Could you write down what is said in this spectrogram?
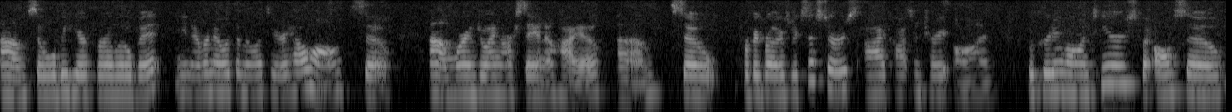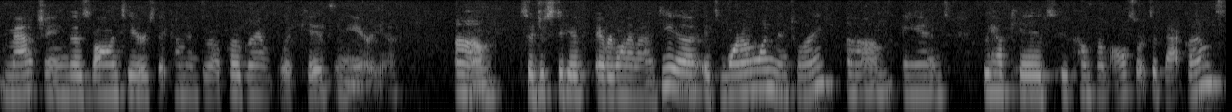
Um, so we'll be here for a little bit. You never know with the military how long. So um, we're enjoying our stay in Ohio. so for Big Brothers Big Sisters, I concentrate on recruiting volunteers, but also matching those volunteers that come in through our program with kids in the area. Um, so just to give everyone an idea, it's one-on-one mentoring, um, and we have kids who come from all sorts of backgrounds,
